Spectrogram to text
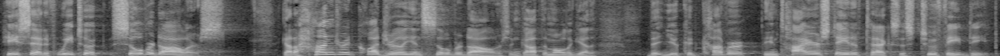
He said if we took silver dollars, got a hundred quadrillion silver dollars, and got them all together, that you could cover the entire state of Texas two feet deep.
